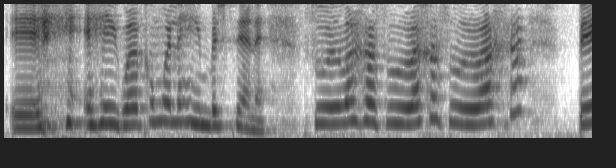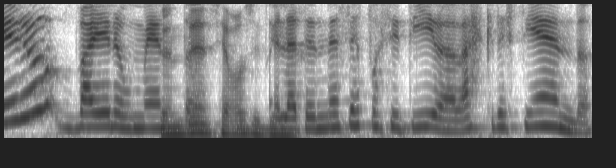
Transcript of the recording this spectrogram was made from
eh, es igual como las inversiones. Sube, baja, sube, baja, sube, baja, pero va en aumento. Tendencia positiva. La tendencia es positiva, vas creciendo.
